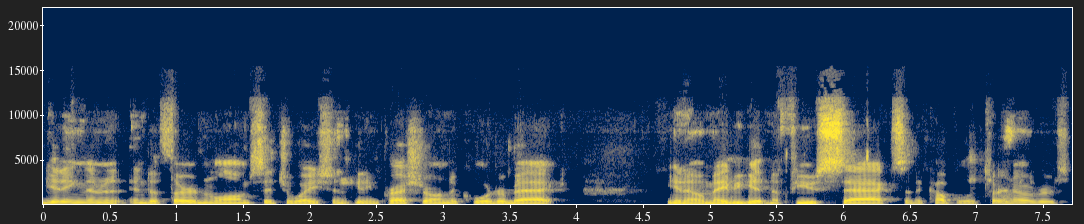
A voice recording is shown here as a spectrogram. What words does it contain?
getting them into third and long situations, getting pressure on the quarterback, you know, maybe getting a few sacks and a couple of turnovers,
